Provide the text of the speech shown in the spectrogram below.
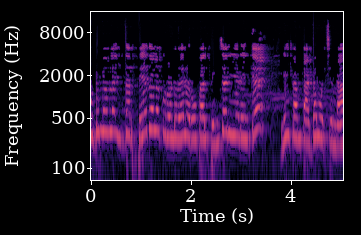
కుటుంబంలో ఇద్దరు పేదలకు రెండు వేల రూపాయలు పింఛన్ ఇవ్వడానికే నీకు అంత అడ్డం వచ్చిందా?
